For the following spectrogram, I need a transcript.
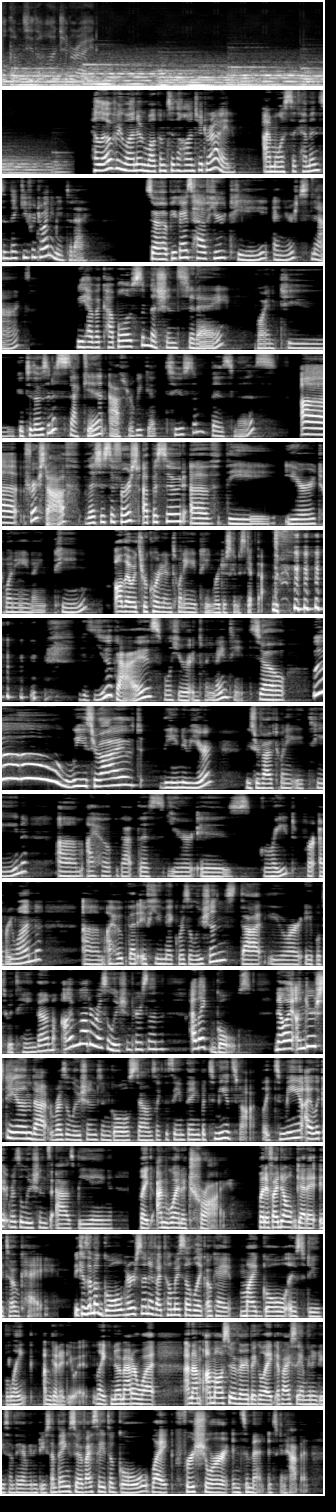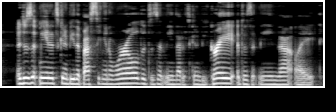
Welcome to the Haunted Ride. Hello, everyone, and welcome to the Haunted Ride. I'm Melissa Cummins, and thank you for joining me today. So, I hope you guys have your tea and your snacks. We have a couple of submissions today. I'm going to get to those in a second after we get to some business. Uh, first off, this is the first episode of the year 2019. Although it's recorded in 2018, we're just going to skip that. because you guys will hear it in 2019. So, woo! We survived the new year. We survived 2018. Um, I hope that this year is great for everyone. Um, I hope that if you make resolutions that you are able to attain them. I'm not a resolution person. I like goals. Now I understand that resolutions and goals sounds like the same thing, but to me it's not. Like to me, I look at resolutions as being like I'm going to try. But if I don't get it, it's okay. Because I'm a goal person, if I tell myself like, okay, my goal is to do blank, I'm going to do it. Like no matter what, and I'm I'm also a very big like if I say I'm going to do something, I'm going to do something. So if I say it's a goal, like for sure in cement, it's going to happen. It doesn't mean it's going to be the best thing in the world. It doesn't mean that it's going to be great. It doesn't mean that like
